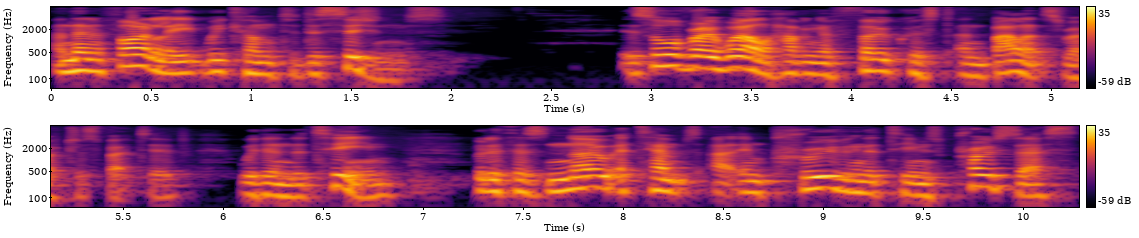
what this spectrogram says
And then finally, we come to decisions. It's all very well having a focused and balanced retrospective within the team, but if there's no attempt at improving the team's process,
